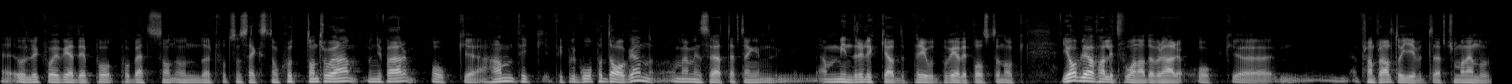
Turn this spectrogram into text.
Eh, Ulrik var ju vd på, på Betsson under 2016-17 tror jag ungefär och eh, han fick, fick väl gå på dagen om jag minns rätt efter en, en mindre lyckad period på vd-posten och jag blev i alla fall lite förvånad över det här och eh, framförallt då givet eftersom man ändå,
